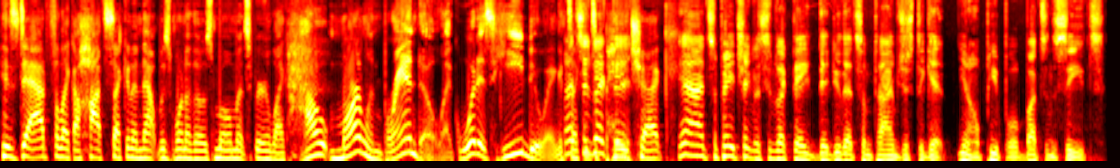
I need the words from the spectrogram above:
his dad for like a hot second, and that was one of those moments where you're like, how Marlon Brando? Like, what is he doing? It's That like it's a they- paycheck. yeah, it's a paycheck. It seems like they, they do that sometimes just to get you know people butts and seats,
